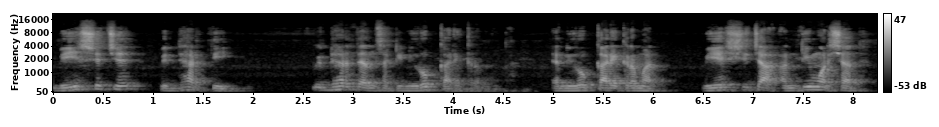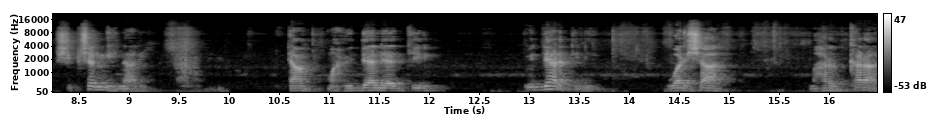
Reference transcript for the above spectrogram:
बी एस सीचे विद्यार्थी विद्यार्थ्यांसाठी निरोप कार्यक्रम होता. या निरोप कार्यक्रमात बी एस सीच्या अंतिम वर्षात शिक्षण घेणारी त्या महाविद्यालयातील विद्यार्थिनी वर्षा भारत खरा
